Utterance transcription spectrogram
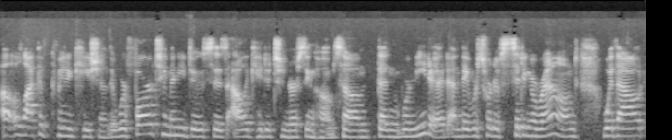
a lack of communication. There were far too many doses allocated to nursing homes um, than were needed, and they were sort of sitting around without,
